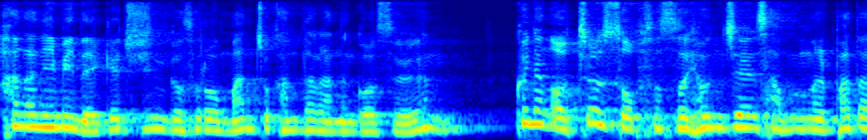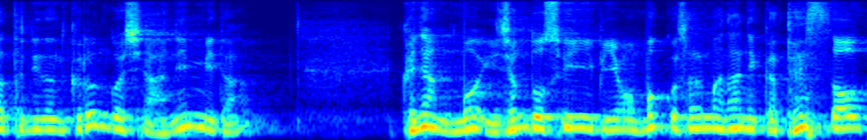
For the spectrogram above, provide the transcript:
하나님이 내게 주신 것으로 만족한다라는 것은 그냥 어쩔 수 없어서 현재 상황을 받아들이는 그런 것이 아닙니다. 그냥 뭐 이 정도 수입이면 먹고 살만 하니까 됐어.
